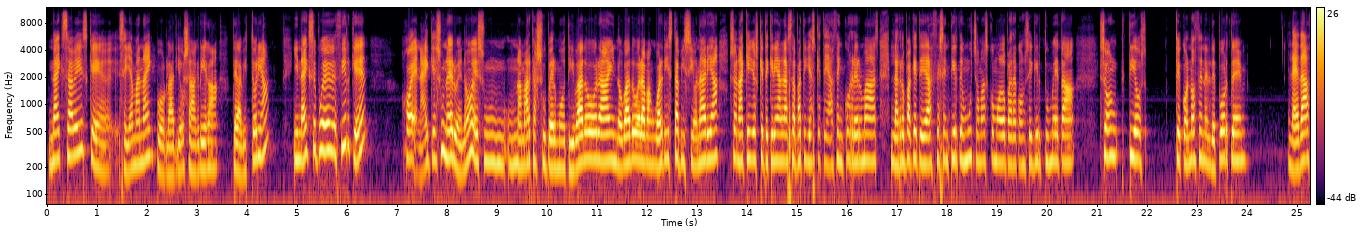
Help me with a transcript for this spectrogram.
Nike sabéis que se llama Nike por la diosa griega de la victoria, y Nike se puede decir que Joder, Nike es un héroe, ¿no? Es una marca súper motivadora, innovadora, vanguardista, visionaria. Son aquellos que te crean las zapatillas que te hacen correr más, la ropa que te hace sentirte mucho más cómodo para conseguir tu meta. Son tíos que conocen el deporte. La edad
